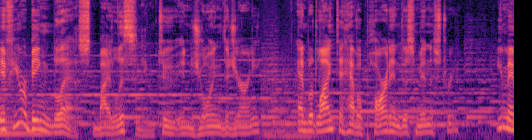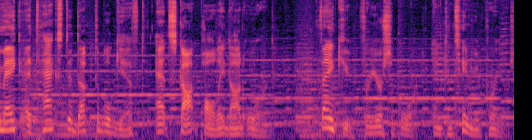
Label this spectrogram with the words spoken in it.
If you are being blessed by listening to Enjoying the Journey and would like to have a part in this ministry, you may make a tax deductible gift at scottpauley.org. Thank you for your support and continued prayers.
